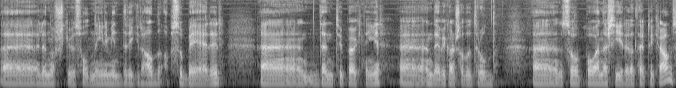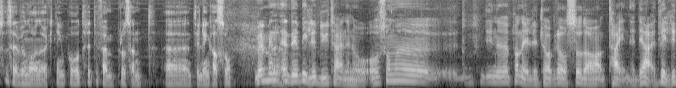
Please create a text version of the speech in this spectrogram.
eller norske husholdninger, i mindre grad absorberer den type økninger enn det vi kanskje hadde trodd. Eh, så på energirelaterte krav så ser vi nå en økning på 35 eh, til inkasso. Men, men det bildet du tegner nå, og som dine paneldeltakere også da tegner, det er et veldig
